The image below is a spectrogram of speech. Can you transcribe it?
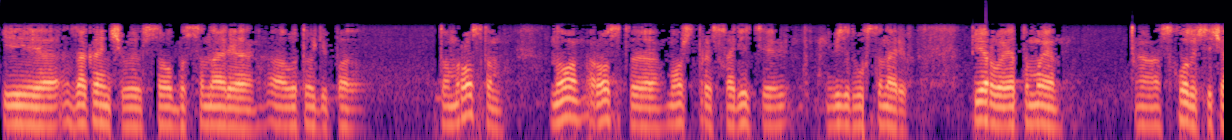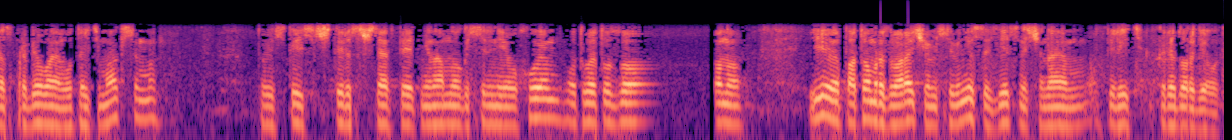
и заканчиваются оба сценария э, в итоге потом ростом, но рост может происходить в виде двух сценариев. Первый, это мы сходу сейчас пробиваем вот эти максимумы, то есть 1465 не намного сильнее уходим вот в эту зону, и потом разворачиваемся вниз, и здесь начинаем пилить коридор делать,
